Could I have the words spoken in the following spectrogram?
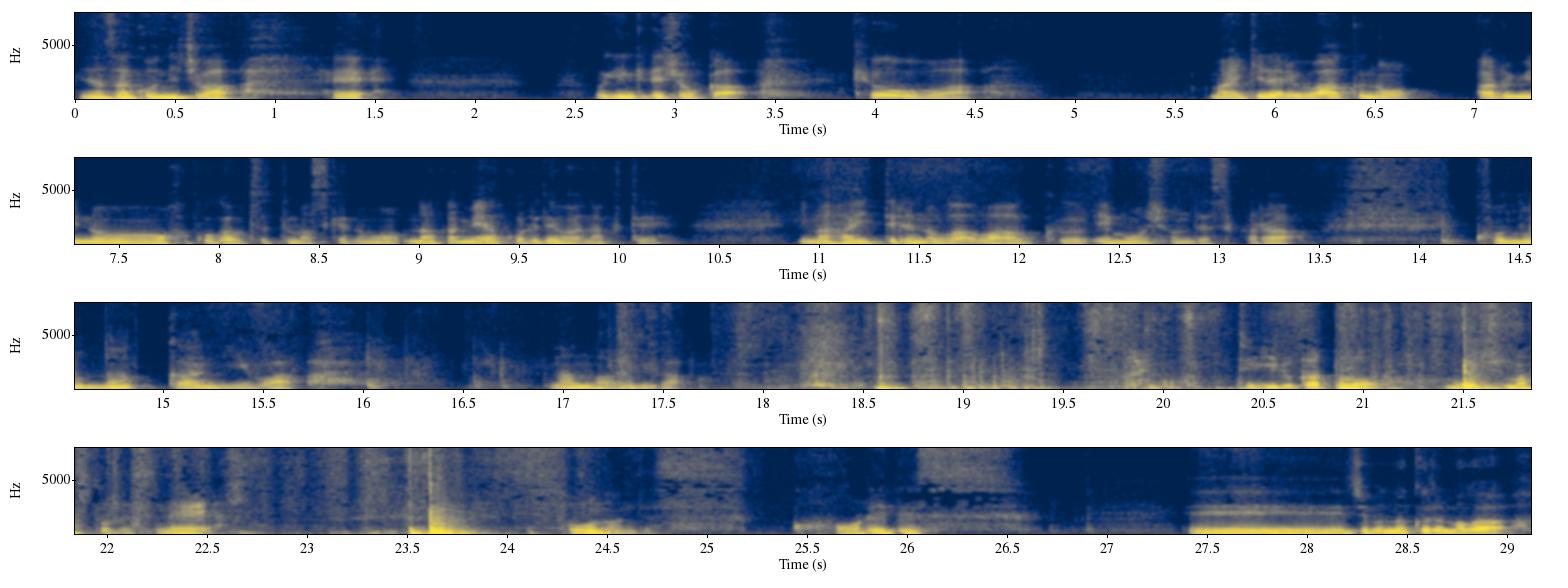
皆さんこんにちは。えお元気でしょうか？今日はまあいきなりワークのアルミの箱が映ってますけども中身はこれではなくて今入ってるのがワークエモーションですからこの中には何のアルミが？入っているかと申しますとですねそうなんです。これです。えー、自分の車が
